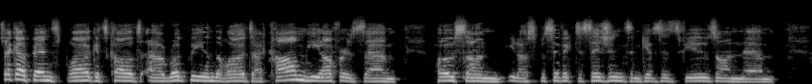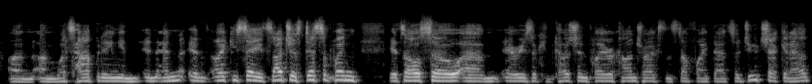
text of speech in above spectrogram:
check out Ben's blog. It's called uh, rugbyandthelaw.com. He offers um, posts on you know specific decisions and gives his views on um, on, on what's happening and, and and and like you say, it's not just discipline; it's also um, areas of concussion, player contracts, and stuff like that. So do check it out,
